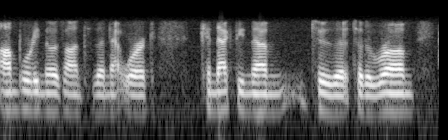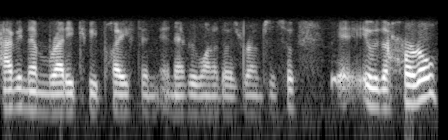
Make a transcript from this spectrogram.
onboarding those onto the network, connecting them to the to the room, having them ready to be placed in, in every one of those rooms. And so it, it was a hurdle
